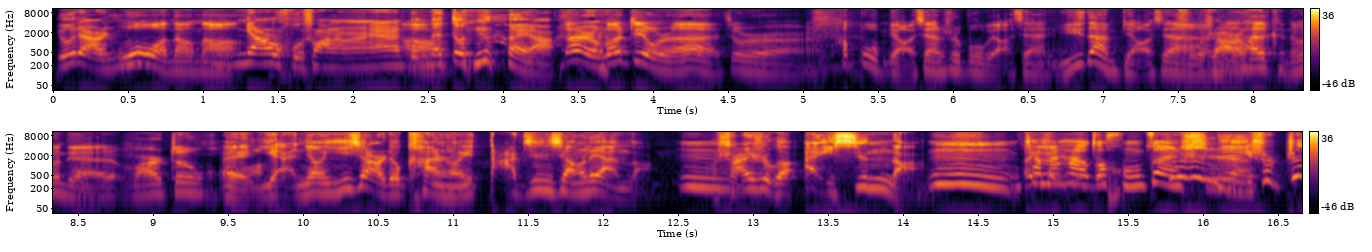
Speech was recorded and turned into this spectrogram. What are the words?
有点窝窝囊囊。蔫胡刷的，都那啊。都那样。但是我说这种人，就是他不表现是不表现，一旦表现，出事儿他肯定得玩真火。哎，眼睛一下就看上一大金项链子，嗯，还是个爱心的。嗯。上面还有个红钻石。你是真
